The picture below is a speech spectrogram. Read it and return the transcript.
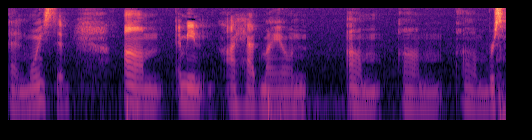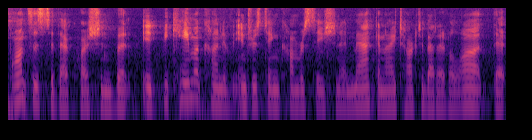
and Mohsen. Um, I mean, I had my own um, um, um, responses to that question, but it became a kind of interesting conversation, and Mack and I talked about it a lot, that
